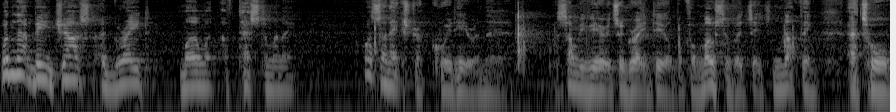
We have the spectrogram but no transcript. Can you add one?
Wouldn't that be just a great moment of testimony? What's an extra quid here and there? For some of you it's a great deal, but for most of us, it's nothing at all.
